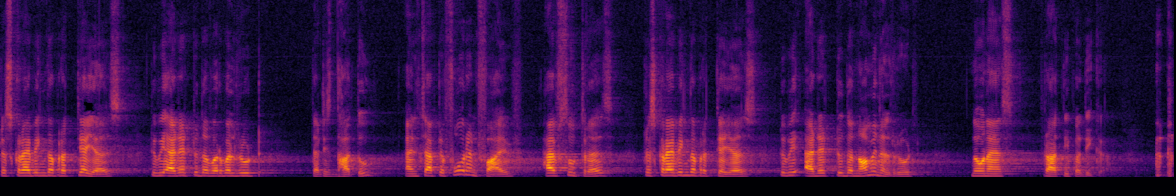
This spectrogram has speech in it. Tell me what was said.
prescribing the pratyayas to be added to the verbal root that is dhatu and chapter 4 and 5 have sutras prescribing the pratyayas to be added to the nominal root known as pratipadika.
